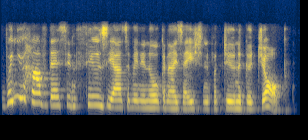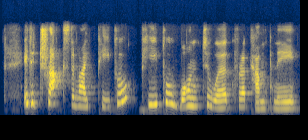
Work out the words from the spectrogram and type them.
when you have this enthusiasm in an organization for doing a good job, it attracts the right people. People want to work for a company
